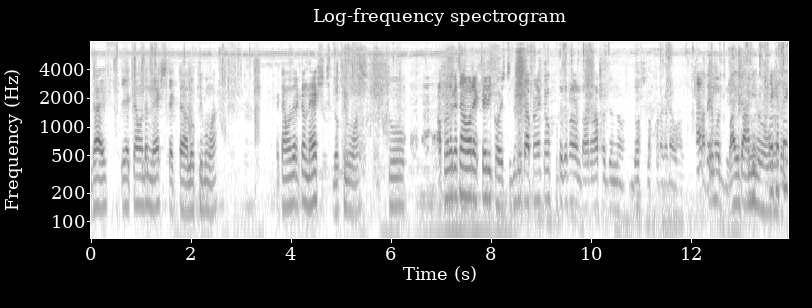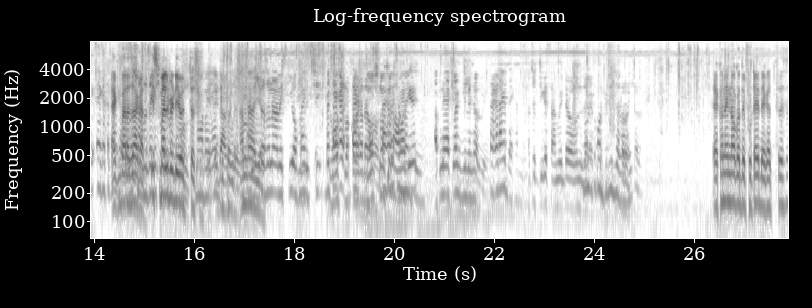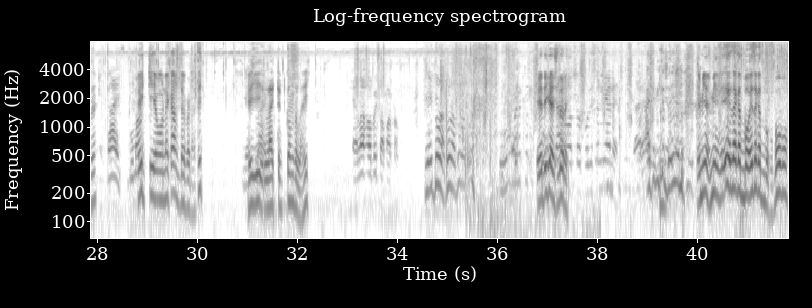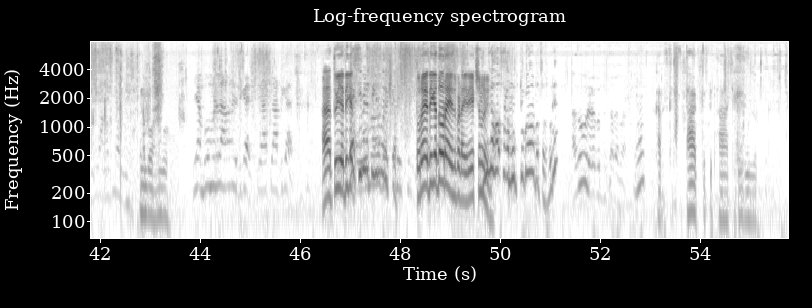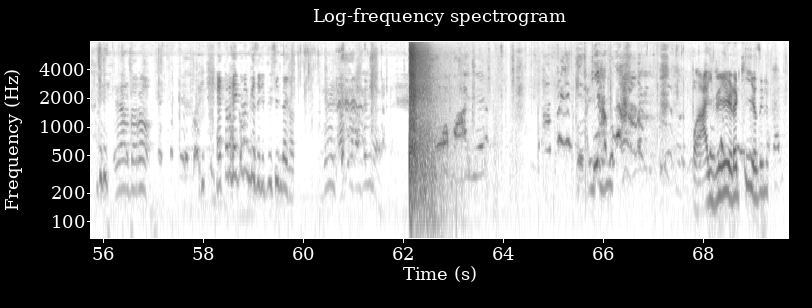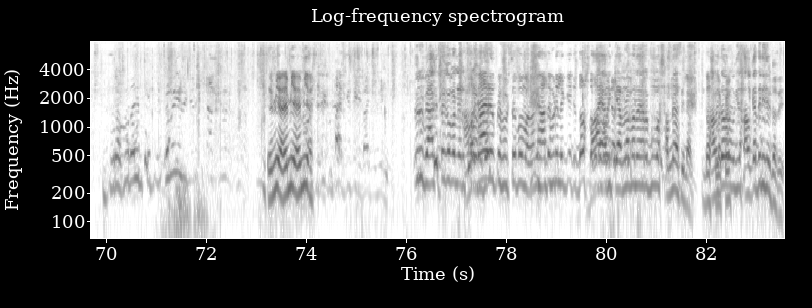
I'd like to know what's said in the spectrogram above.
Guys এই একটা আমাদের নেক্সট একটা লক্ষ্মী বোমা। এটা আমাদের একটা নেক্সট লক্ষ্মী বোমা। তো আপনাদের কাছে আমার একটাই রিকোয়েস্ট যদি এটা আপনারা কেউ ফুটাতে পারেন তাহলে আপনার জন্য দশ লক্ষ টাকা দেওয়া হবে। হাতের মধ্যে। ভাই আমি জায়গা ইসমাইল ভিডিও করুন। না ভাই, এটা বলো। আমরা। বুঝতেছো না আমি কি অফার দিচ্ছি? দশ লক্ষ টাকা দেওয়া দশ লক্ষ আমাকে আপনি এক লাখ দিলে চলবে। টাকাটাকে দেখান। আচ্ছা ঠিক আছে আমি এটা অন্য জায়গায় এখন এই নগদে ফুটাই দেখাতেছে এই কে অনেক আসতে বেটা এই লাইট টাইট কম জ্বালা এই। খেলা হবে টপাটপ এই দৌড়া দৌড়া দৌড়া। এদিকে আসি ধরে। পজিশন নিয়ে নেন আইতে কিছু দেই না এমি এমি এই জায়গাত বো এই জায়গাত বো বো বো না বো বো বোম মেরে আর এদিকে আয়, তুই। হ্যাঁ এদিকে তোরা এদিকে দৌড়ে আইস বেটা রিঅ্যাকশন লই মুখ তো থাক ধরো। কোন গেছে কি তুই চিন্তা কর। পাই রে এটা কি আছে পুরা পুরা এমিয়া এমিয়া এমিয়া আমি আর সামনে আছিলাম দশ আমি তো লক্ষ হালকা দিনই সেটাতে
